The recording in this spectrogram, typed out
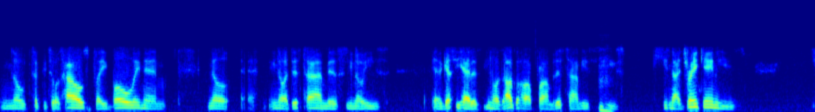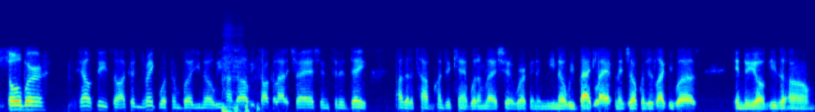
you know took me to his house, played bowling, and you know you know at this time is you know he's I guess he had his you know his alcohol problem. But this time he's mm-hmm. he's he's not drinking. He's sober. healthy, so I couldn't drink with him. But you know, we hung out, we talk a lot of trash, and to this day, I was at a top 100 camp with him last year working, and you know, we back laughing and joking just like we was in New York. He's a um,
